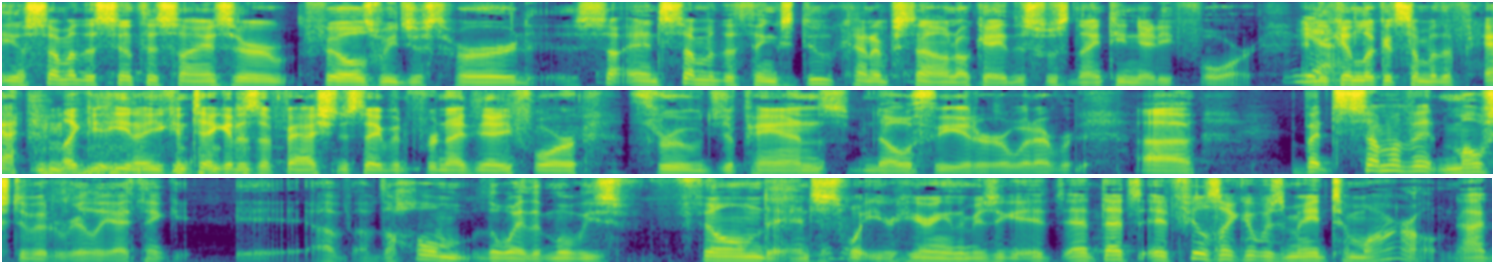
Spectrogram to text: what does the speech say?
you know, some of the synthesizer fills we just heard, so, and some of the things do kind of sound okay. This was 1984, and you can look at some of the fa- like you know you can take it as a fashion statement for 1984 through Japan's Noh theater or whatever. Uh, but some of it, most of it, really, I think, eh, of, of the whole the way the movies filmed and just what you're hearing in the music, it, it, that's it feels like it was made tomorrow, not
